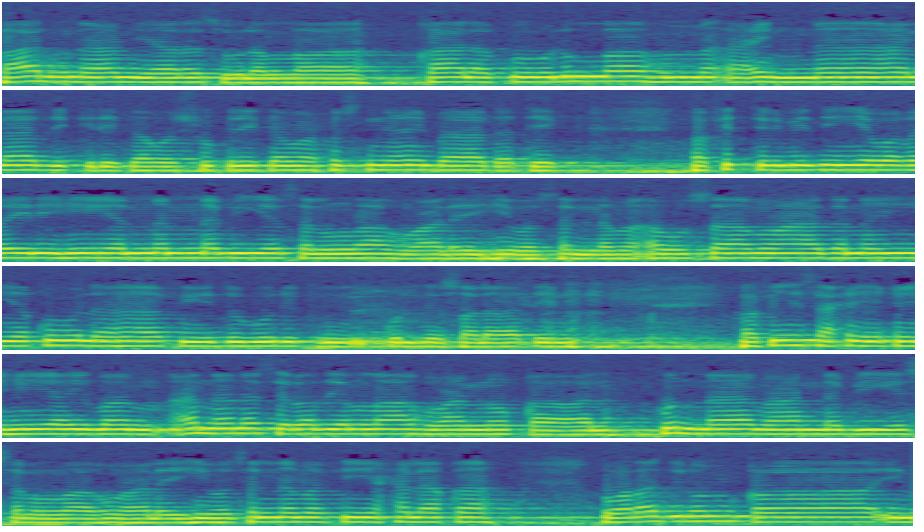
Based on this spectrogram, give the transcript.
قالوا نعم يا رسول الله. قال قولوا اللهم أعنا على ذكرك وشكرك وحسن عبادتك. وفي الترمذي وغيره أن النبي صلى الله عليه وسلم أوصى معاذا أن يقولها في دبر كل صلاة. وفي صحيحه أيضا عن أنس رضي الله عنه قال كنا مع النبي صلى الله عليه وسلم في حلقة ورجل قائم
